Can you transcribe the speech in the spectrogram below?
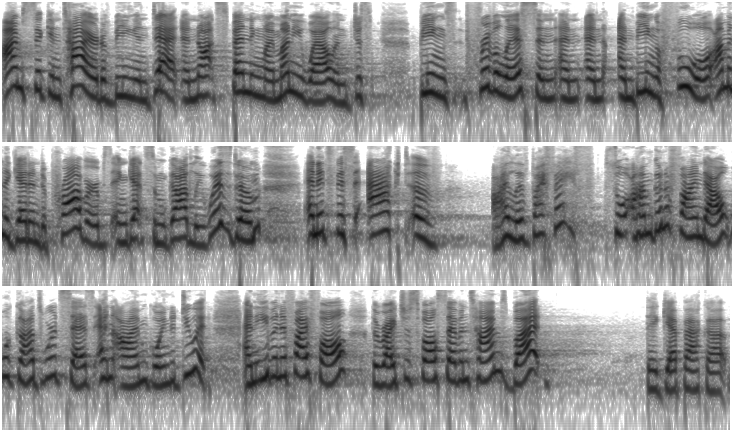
I'm sick and tired of being in debt and not spending my money well and just being frivolous and, and, and, and being a fool. I'm gonna get into Proverbs and get some godly wisdom. And it's this act of I live by faith. So I'm going to find out what God's word says and I'm going to do it. And even if I fall, the righteous fall seven times, but they get back up.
